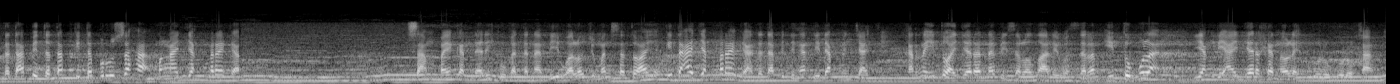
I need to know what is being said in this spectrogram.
Tetapi tetap kita berusaha mengajak mereka. Sampaikan dariku kata Nabi walau cuma satu ayat. Kita ajak mereka tetapi dengan tidak mencaci. Karena itu ajaran Nabi Shallallahu Alaihi Wasallam itu pula yang diajarkan oleh guru-guru kami.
